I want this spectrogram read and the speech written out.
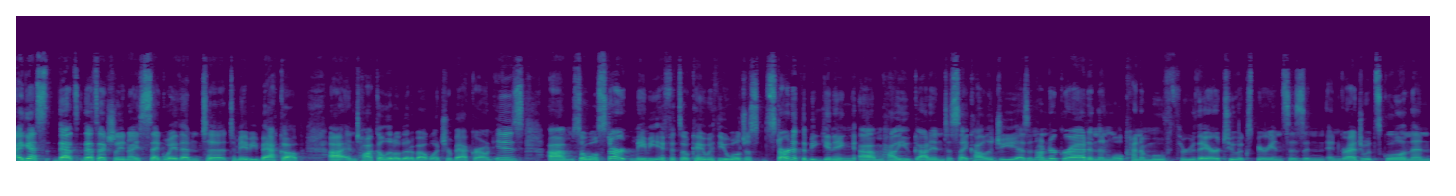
I guess that's that's actually a nice segue then to to maybe back up uh, and talk a little bit about what your background is. Um, so we'll start maybe if it's okay with you, we'll just start at the beginning, um, how you got into psychology as an undergrad, and then we'll kind of move through there to experiences in, in graduate school, and then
